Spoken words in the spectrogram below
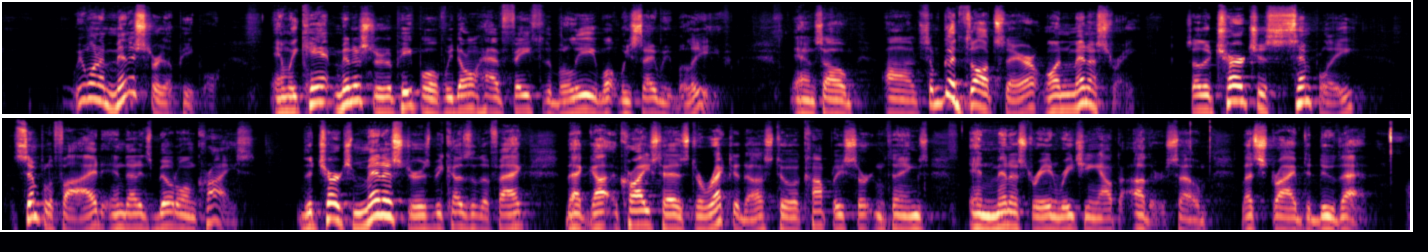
We want to minister to people. And we can't minister to people if we don't have faith to believe what we say we believe. And so, uh, some good thoughts there on ministry. So, the church is simply simplified in that it's built on Christ. The church ministers because of the fact that God, Christ has directed us to accomplish certain things in ministry and reaching out to others. So let's strive to do that.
